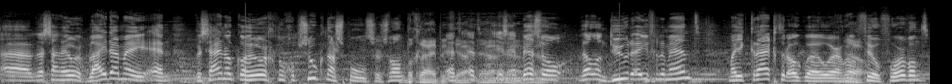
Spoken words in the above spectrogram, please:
eh, we zijn heel erg blij daarmee. En we zijn ook al heel erg nog op zoek naar sponsors. Want Begrijp ik, het, ja, het ja, is ja, best ja. wel, wel een duur evenement. Maar je krijgt er ook wel heel erg wel Ja. veel voor. Want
